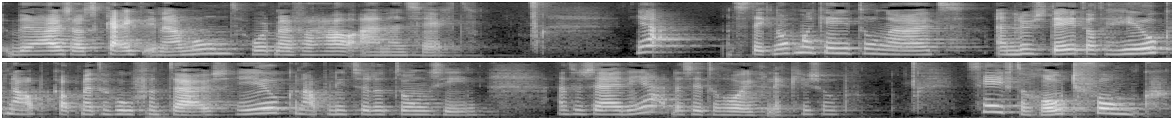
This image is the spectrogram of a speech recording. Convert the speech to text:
de huisarts, kijkt in haar mond, hoort mijn verhaal aan en zegt: Ja, steek nog maar een keer je tong uit. En Luus deed dat heel knap. Ik had met de geoefend thuis. Heel knap liet ze de tong zien. En toen zei hij: Ja, daar zitten rode vlekjes op. Ze heeft een roodvonk.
